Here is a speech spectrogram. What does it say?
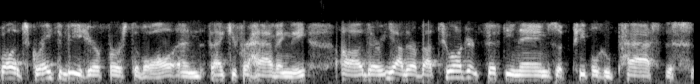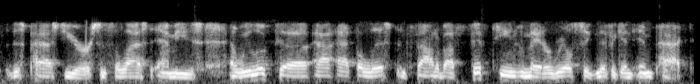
Well, it's great to be here, first of all, and thank you for having me. Uh, there, yeah, there are about 250 names of people who passed this this past year since the last Emmys, and we looked uh, at, at the list and found about 15 who made a real significant impact.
